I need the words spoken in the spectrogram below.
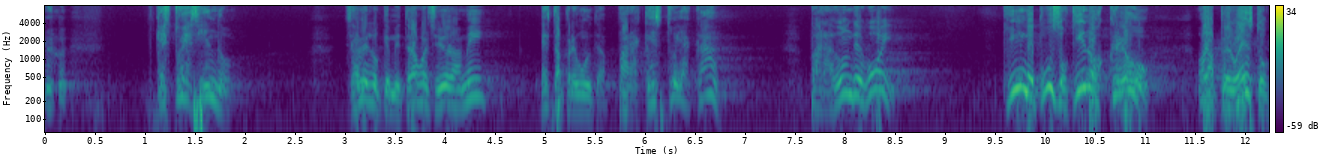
¿Qué estoy haciendo? ¿Sabe lo que me trajo el Señor a mí? Esta pregunta, ¿para qué estoy acá? ¿Para dónde voy? ¿Quién me puso? ¿Quién nos creó? Ahora, pero esto,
